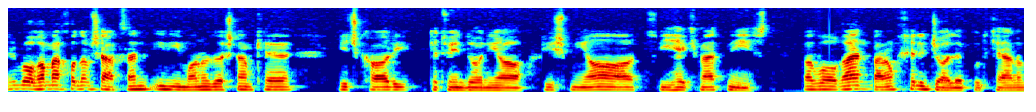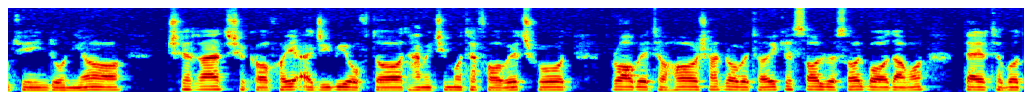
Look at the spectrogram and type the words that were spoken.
یعنی واقعا من خودم شخصا این ایمان رو داشتم که هیچ کاری که تو این دنیا پیش میاد بی حکمت نیست. و واقعا برام خیلی جالب بود که الان توی این دنیا چقدر شکاف های عجیبی افتاد همه چی متفاوت شد رابطه ها شاید رابطه هایی که سال به سال با آدما در ارتباط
